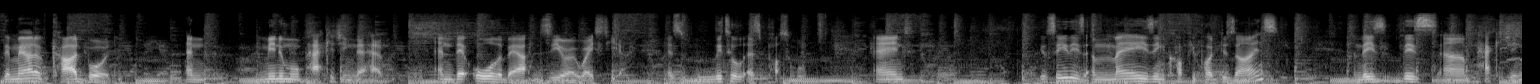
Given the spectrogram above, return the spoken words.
the amount of cardboard and minimal packaging they have. And they're all about zero waste here, as little as possible. And you'll see these amazing coffee pod designs. And these, this um, packaging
